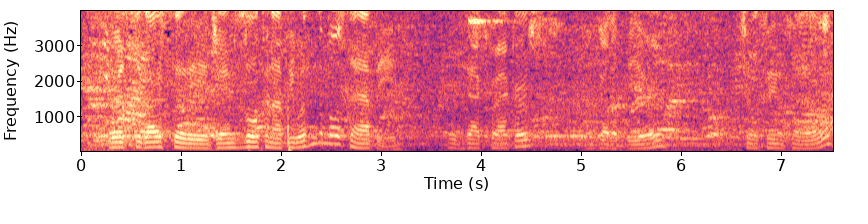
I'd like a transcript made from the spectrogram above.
We're at Cigar City. James is woken up. He wasn't the most happy. He's got crackers. I've got a beer. Chelsea and Cole.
